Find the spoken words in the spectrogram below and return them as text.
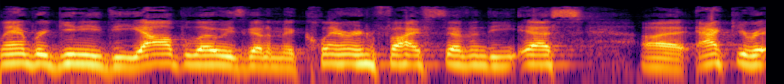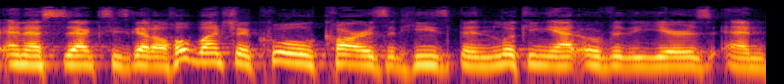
Lamborghini Diablo. He's got a McLaren 570S uh, Acura NSX. He's got a whole bunch of cool cars that he's been looking at over the years and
